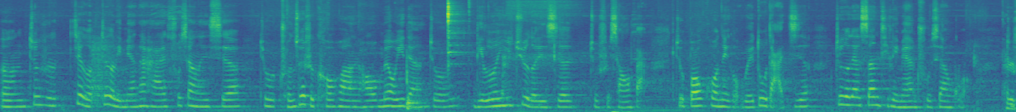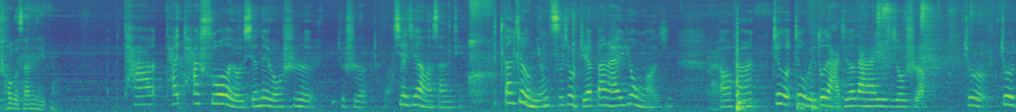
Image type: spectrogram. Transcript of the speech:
嗯，就是这个这个里面它还出现了一些，就是纯粹是科幻，然后没有一点就是理论依据的一些就是想法。就包括那个维度打击，这个在《三体》里面也出现过。它是抄的《三体》吗？他他他说了，有些内容是就是借鉴了《三体》，但这个名词就直接搬来用了。然后反正这个这个维度打击的大概意思就是，就是就是《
